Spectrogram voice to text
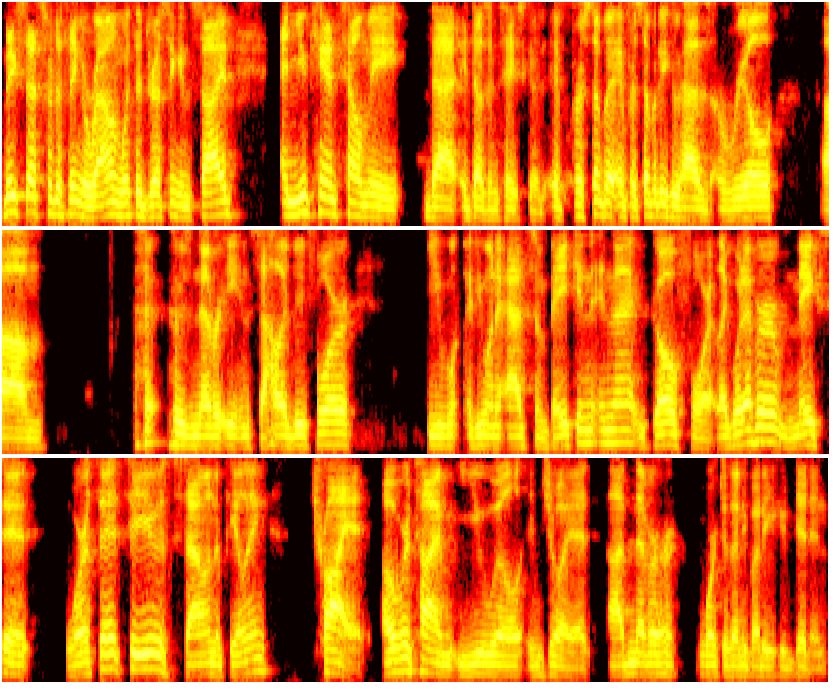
mix that sort of thing around with the dressing inside, and you can't tell me that it doesn't taste good. If for somebody and for somebody who has a real um, who's never eaten salad before, you if you want to add some bacon in that, go for it. Like whatever makes it worth it to you, sound appealing, try it. Over time, you will enjoy it. I've never worked with anybody who didn't.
